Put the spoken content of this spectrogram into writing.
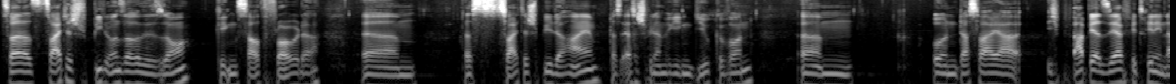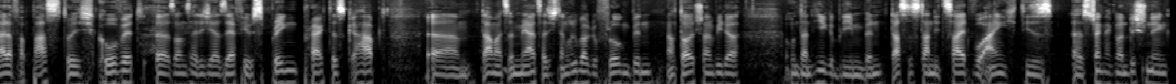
es war das zweite Spiel unserer Saison gegen South Florida. Ähm, das zweite Spiel daheim. Das erste Spiel haben wir gegen Duke gewonnen. Ähm, und das war ja ich habe ja sehr viel Training leider verpasst durch Covid. Äh, sonst hätte ich ja sehr viel Spring Practice gehabt. Ähm, damals im März, als ich dann rübergeflogen bin, nach Deutschland wieder und dann hier geblieben bin. Das ist dann die Zeit, wo eigentlich dieses äh, Strength and Conditioning,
